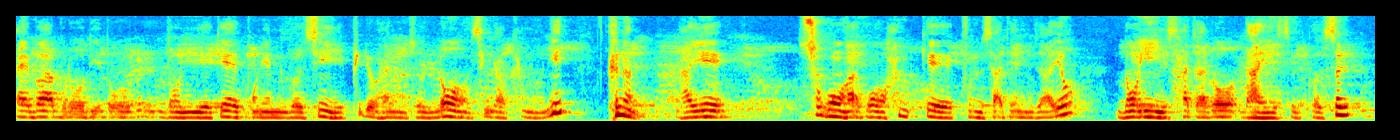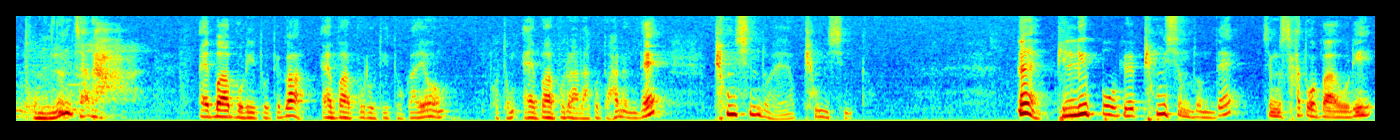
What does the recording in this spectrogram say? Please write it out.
에바브로디도를 너희에게 보내는 것이 필요한 줄로 생각하노니 그는 나의 수공하고 함께 군사된 자요 너희 사자로 나 있을 것을 돕는 자라. 에바브리도가 에바브로디도가요 보통 에바브라라고도 하는데 평신도예요 평신도. 네, 빌립보 교회 평신도인데 지금 사도 바울이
